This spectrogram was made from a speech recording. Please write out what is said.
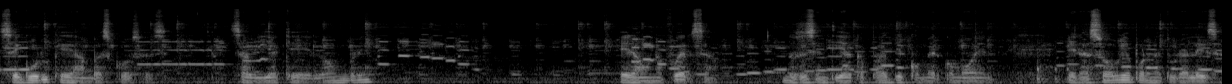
Seguro que de ambas cosas. Sabía que el hombre era una fuerza. No se sentía capaz de comer como él. Era sobria por naturaleza.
